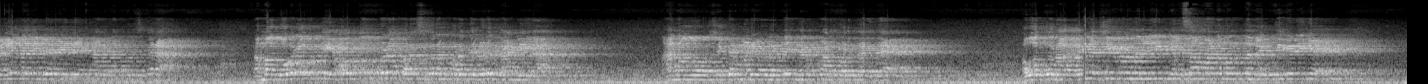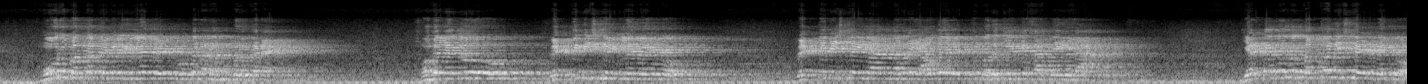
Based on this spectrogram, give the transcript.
ಐಎಲ್ಐ ಬೇರೆ ಇದೆ ಕಾರಣಕ್ಕೋಸ್ಕರ ನಮ್ಮ ಗೌರವಕ್ಕೆ ಯಾವತ್ತೂ ಕೂಡ ಪರಸ್ಪರ ಕೊರತೆಗಳು ಕಾಣಲಿಲ್ಲ. ನಾನು ಶೇಖರ್ ಮಾಡಿ ಅವರಂತೆ ನೆನಪು ಮಾಡಿಕೊಳ್ತಾ ಇದ್ದೆ. ಅವತ್ತು ವ್ಯಕ್ತಿನಿಷ್ಠೆ ಇರಲೇಬೇಕು. ವ್ಯಕ್ತಿನಿಷ್ಠೆ ಇಲ್ಲ ಅಂತಂದ್ರೆ ಯಾವುದೇ ವ್ಯಕ್ತಿ ಬದುಕಲಿಕ್ಕೆ ಸಾಧ್ಯ ಇಲ್ಲ. ಎರಡನೇದು ತತ್ವನಿಷ್ಠೆ ಇರಬೇಕು.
